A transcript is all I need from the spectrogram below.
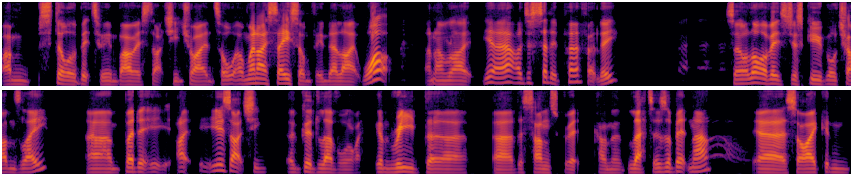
I'm still a bit too embarrassed to actually try and talk. And when I say something, they're like, "What?" And I'm like, "Yeah, I just said it perfectly." So a lot of it's just Google Translate, um, but it, it it is actually a good level. I can read the uh, the Sanskrit kind of letters a bit now. Yeah, so I can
